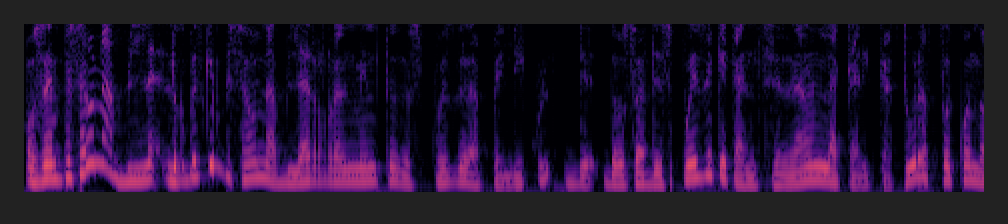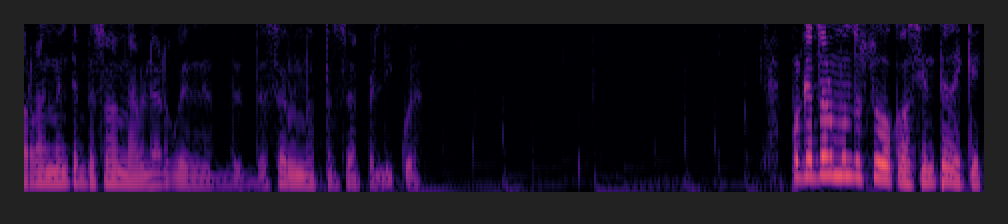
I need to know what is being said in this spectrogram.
o sea, empezaron a hablar, lo que pasa es que empezaron a hablar realmente después de la película, de- de- o sea, después de que cancelaron la caricatura fue cuando realmente empezaron a hablar, güey, de, de- de hacer una tercera película. Porque todo el mundo estuvo consciente de que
